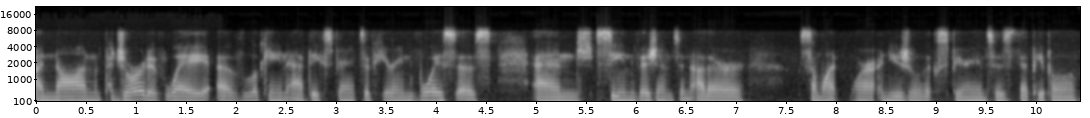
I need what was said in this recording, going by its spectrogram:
a non pejorative way of looking at the experience of hearing voices and seeing visions and other somewhat more unusual experiences that people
